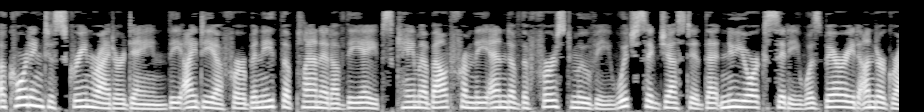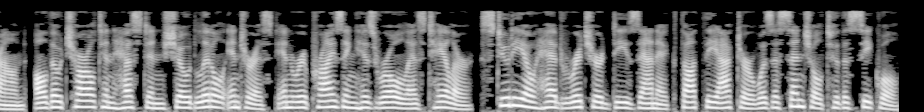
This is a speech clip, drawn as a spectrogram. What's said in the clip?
According to screenwriter Dehn the idea for Beneath the Planet of the Apes came about from the end of the first movie which suggested that New York City was buried underground. Although Charlton Heston showed little interest in reprising his role as Taylor, studio head Richard D. Zanuck thought the actor was essential to the sequel.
